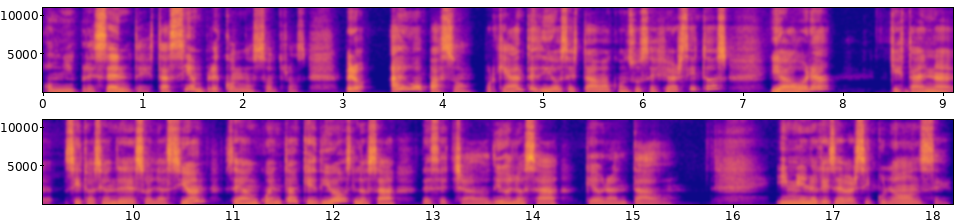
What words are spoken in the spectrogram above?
omnipresente, está siempre con nosotros. Pero algo pasó, porque antes Dios estaba con sus ejércitos y ahora que está en una situación de desolación, se dan cuenta que Dios los ha desechado, Dios los ha quebrantado. Y miren lo que dice el versículo 11.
